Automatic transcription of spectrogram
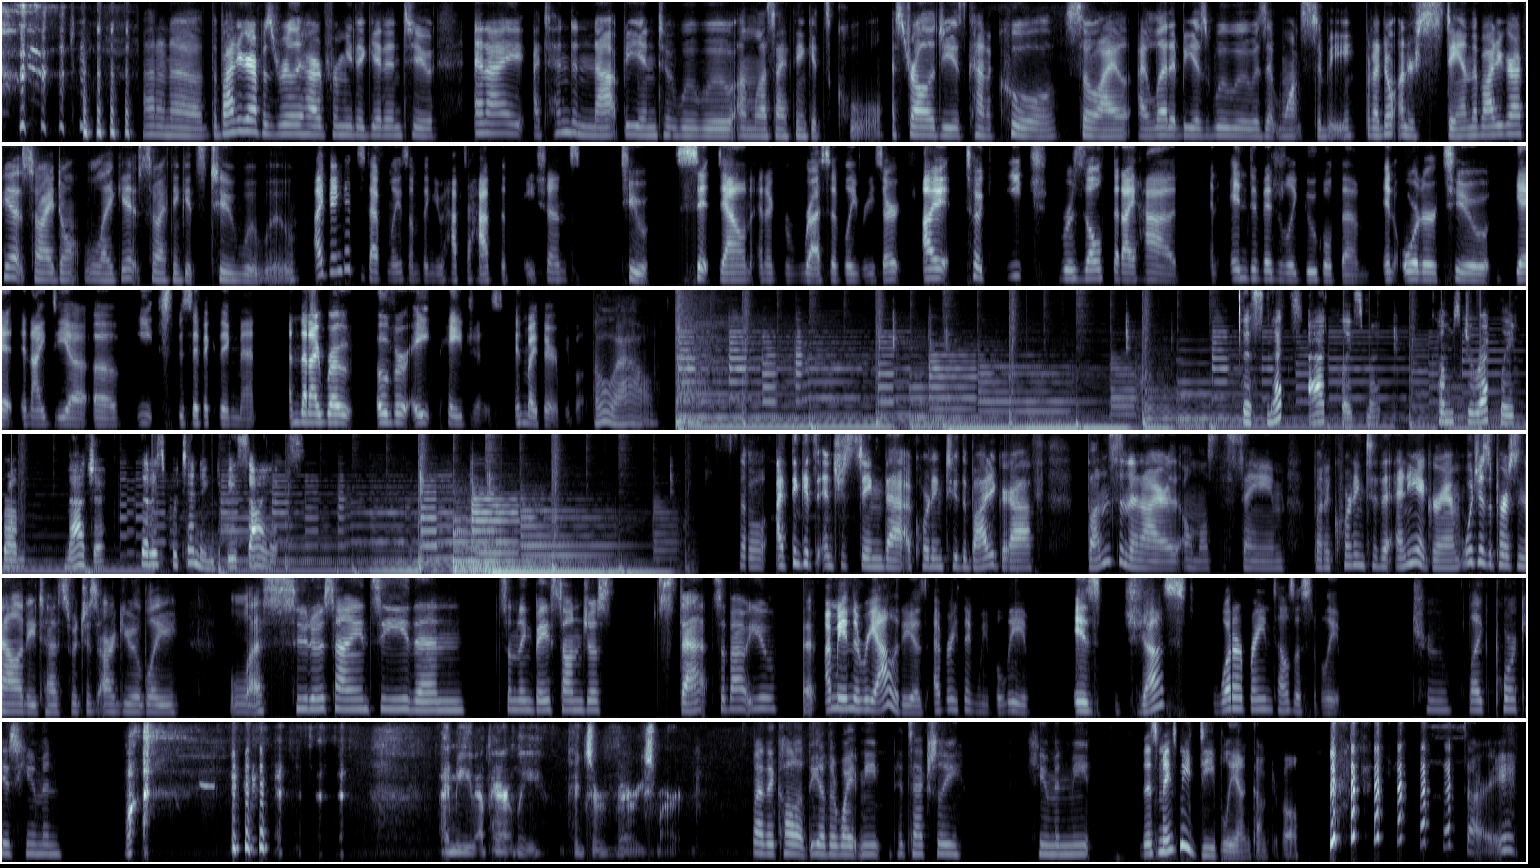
I don't know. The body graph is really hard for me to get into. And I, I tend to not be into woo woo unless I think it's cool. Astrology is kind of cool, so I, I let it be as woo woo as it wants to be. But I don't understand the body graph yet, so I don't like it. So I think it's too woo woo. I think it's definitely something you have to have the patience to sit down and aggressively research. I took each result that I had and individually Googled them in order to get an idea of each specific thing meant. And then I wrote over eight pages in my therapy book. Oh, wow. This next ad placement comes directly from magic that is pretending to be science. So I think it's interesting that according to the body graph, Bunsen and I are almost the same, but according to the Enneagram, which is a personality test, which is arguably less pseudosciency than something based on just stats about you. I mean, the reality is everything we believe is just what our brain tells us to believe. True. Like pork is human. What? I mean, apparently pigs are very smart. Why they call it the other white meat. It's actually human meat. This makes me deeply uncomfortable. Sorry.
